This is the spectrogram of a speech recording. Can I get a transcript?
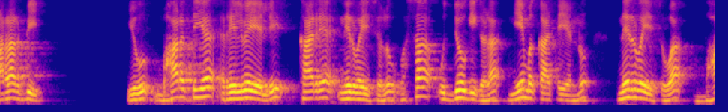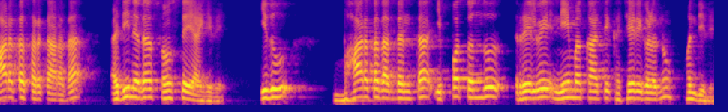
ಆರ್ ಆರ್ ಬಿ ಇವು ಭಾರತೀಯ ರೈಲ್ವೆಯಲ್ಲಿ ಕಾರ್ಯನಿರ್ವಹಿಸಲು ಹೊಸ ಉದ್ಯೋಗಿಗಳ ನೇಮಕಾತಿಯನ್ನು ನಿರ್ವಹಿಸುವ ಭಾರತ ಸರ್ಕಾರದ ಅಧೀನದ ಸಂಸ್ಥೆಯಾಗಿದೆ. ಇದು ಭಾರತದಾದ್ಯಂತ ಇಪ್ಪತ್ತೊಂದು ರೈಲ್ವೆ ನೇಮಕಾತಿ ಕಚೇರಿಗಳನ್ನು ಹೊಂದಿದೆ.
